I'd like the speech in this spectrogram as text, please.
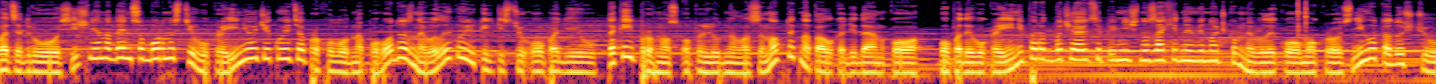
22 січня на День Соборності в Україні очікується прохолодна погода з невеликою кількістю опадів. Такий прогноз оприлюднила синоптик Наталка Діденко. Опади в Україні передбачаються північно-західним віночком невеликого мокрого снігу та дощу,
